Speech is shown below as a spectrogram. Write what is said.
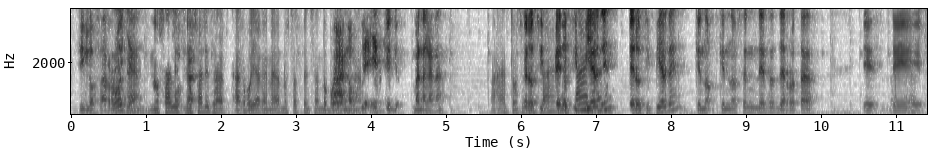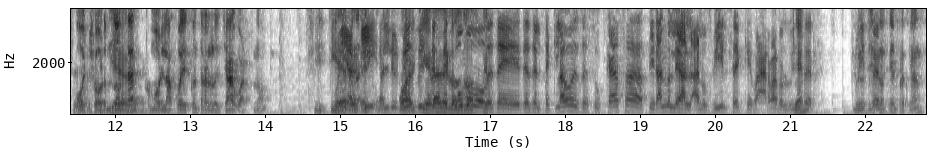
Si los arrollan, No sales, o sea, no sales a, a voy a ganar, no estás pensando voy ah, a no, ganar. es que yo- van a ganar. Ajá, entonces Pero si, pero pierden, pero si pierden, que no, que no sean de esas derrotas este, Ah, como la fue contra los Jaguars, ¿no? Si Sí, pierde, aquí, eh, el Luis- cualquiera Luis Fer, de los dos que desde, desde el teclado, desde su casa, tirándole a, a los Bills, ¿eh? Qué bárbaro, Luis ¿Quién? Fer. Luis Bills no Fer. tienen presión.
